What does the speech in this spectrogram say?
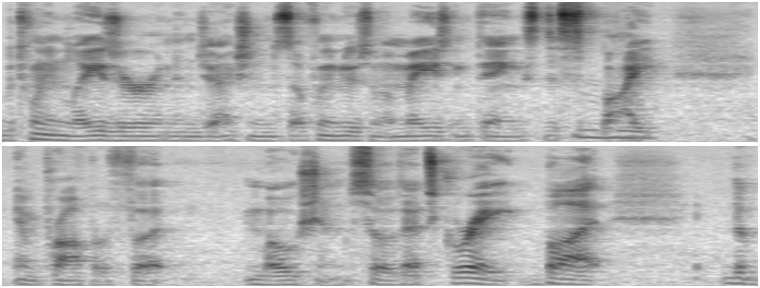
between laser and injection and stuff, we can do some amazing things despite mm-hmm. improper foot motion. So that's great, but the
